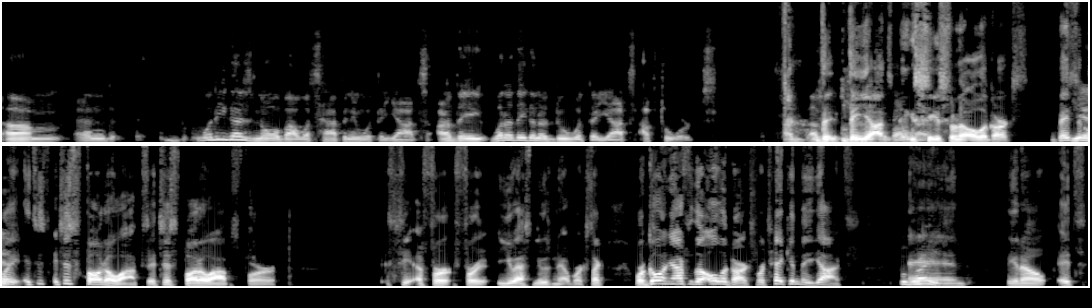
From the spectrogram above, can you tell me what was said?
Um, and what do you guys know about what's happening with the yachts? Are they what are they gonna do with the yachts afterwards? The the yachts being that. seized from the oligarchs. Yeah, Basically, it's just it's just photo ops. It's just photo ops for see, for for U.S. news networks. Like we're going after the oligarchs. We're taking the yachts, right. and you know it's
